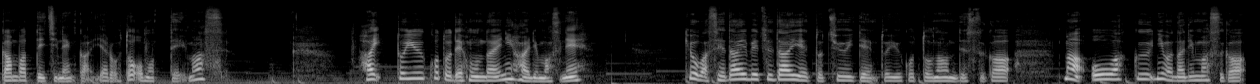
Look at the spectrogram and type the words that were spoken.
頑張って1年間やろうと思っています。はいということで本題に入りますね。今日は世代別ダイエット注意点ということなんですがまあ大枠にはなりますが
